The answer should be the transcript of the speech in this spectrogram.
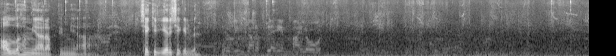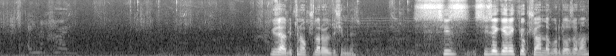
Allah'ım ya Rabbim ya. Çekil geri çekil lord. Güzel bütün okçular öldü şimdi. Siz size gerek yok şu anda burada o zaman.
